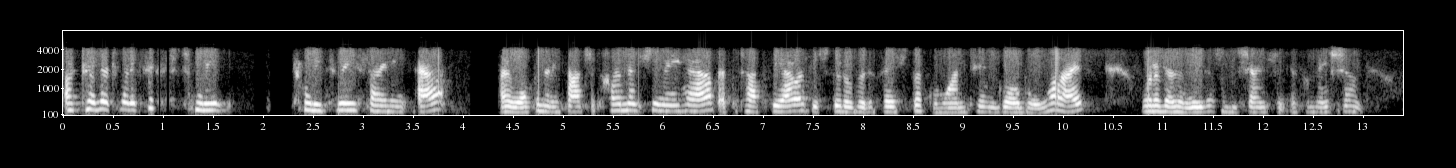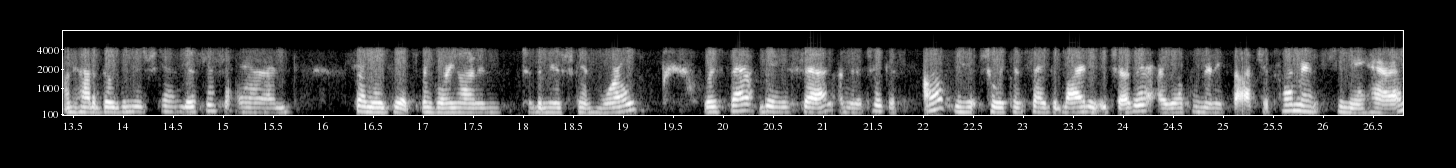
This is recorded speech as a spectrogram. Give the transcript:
October 26, 2023, signing out. I welcome any thoughts or comments you may have at the top of the hour. If you scoot over to Facebook, One Team Global Live, one of our leaders will be sharing some information on how to build a Nu Skin business and some of what's been going on into the Nu Skin world. With that being said, I'm going to take us off mute so we can say goodbye to each other. I welcome any thoughts or comments you may have.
